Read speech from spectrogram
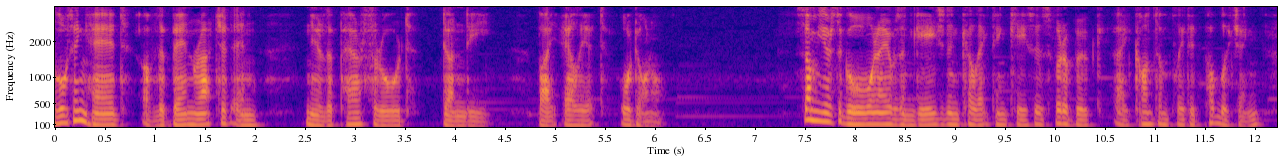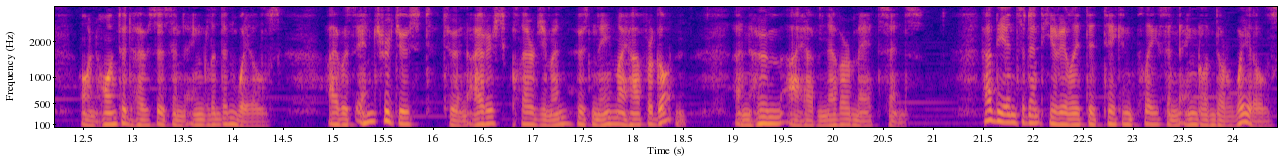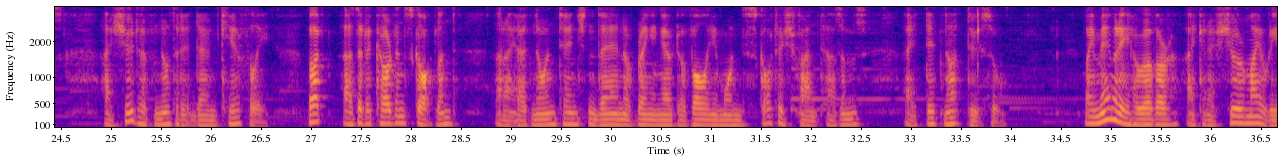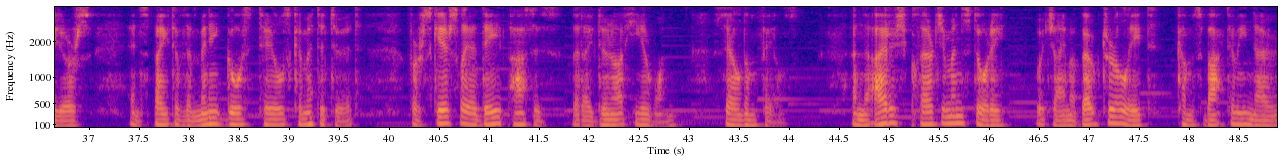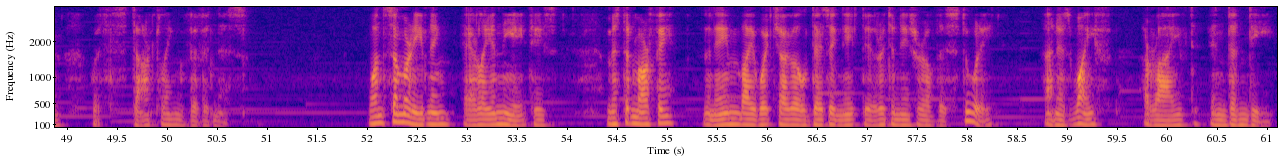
Floating Head of the Benrachett Inn near the Perth Road, Dundee, by Elliott O'Donnell. Some years ago, when I was engaged in collecting cases for a book I contemplated publishing on haunted houses in England and Wales, I was introduced to an Irish clergyman whose name I have forgotten, and whom I have never met since. Had the incident he related taken place in England or Wales, I should have noted it down carefully, but as it occurred in Scotland, and I had no intention then of bringing out a volume on Scottish phantasms, I did not do so. My memory, however, I can assure my readers, in spite of the many ghost tales committed to it, for scarcely a day passes that I do not hear one, seldom fails and the Irish clergyman's story, which I am about to relate, comes back to me now with startling vividness. One summer evening, early in the 80s, Mr. Murphy, the name by which I will designate the originator of this story, and his wife arrived in Dundee.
